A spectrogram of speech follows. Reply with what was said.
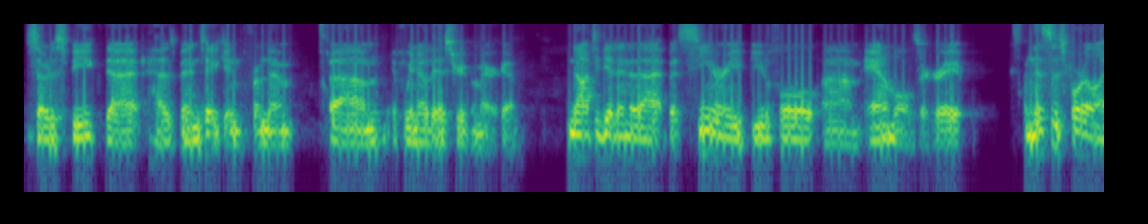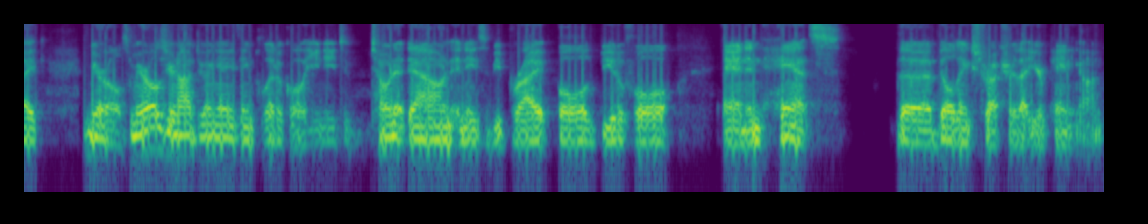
so to speak, that has been taken from them. Um, if we know the history of America, not to get into that, but scenery, beautiful um, animals are great. And this is for like murals. Murals, you're not doing anything political. You need to tone it down. It needs to be bright, bold, beautiful, and enhance the building structure that you're painting on.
